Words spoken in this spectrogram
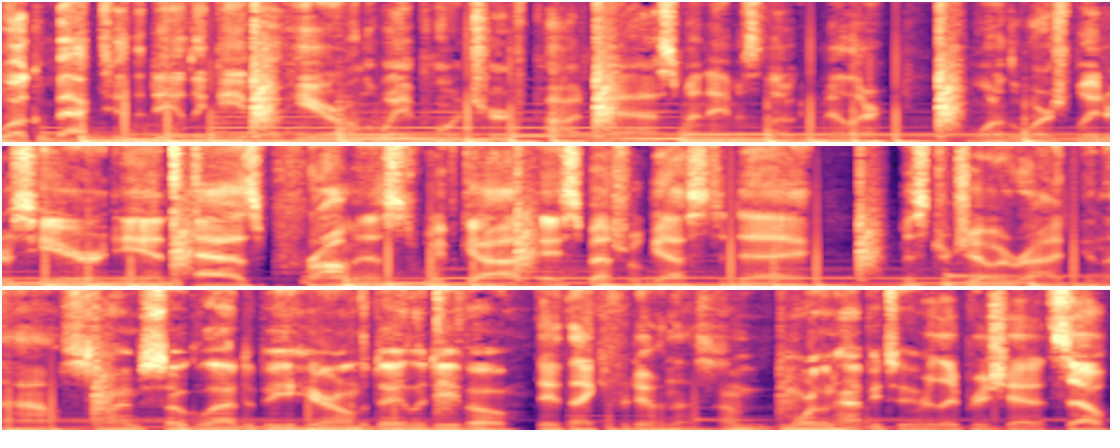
Welcome back to the Daily Devo here on the Waypoint Church podcast. My name is Logan Miller. I'm one of the worship leaders here. And as promised, we've got a special guest today, Mr. Joey Wright in the house. I'm so glad to be here on the Daily Devo. Dude, thank you for doing this. I'm more than happy to. Really appreciate it. So,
